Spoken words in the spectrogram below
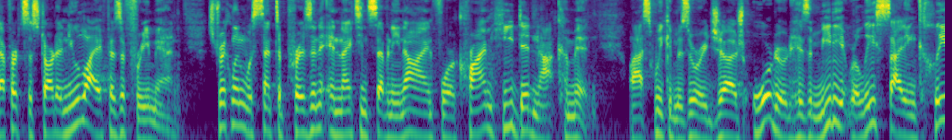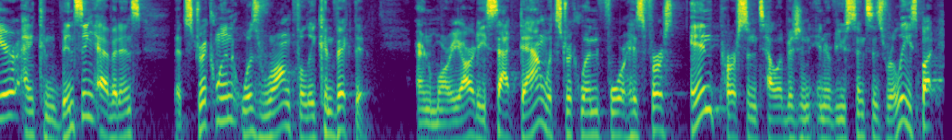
efforts to start a new life as a free man. Strickland was sent to prison in 1979 for a crime he did not commit. Last week, a Missouri judge ordered his immediate release, citing clear and convincing evidence that Strickland was wrongfully convicted. Erin Moriarty sat down with Strickland for his first in person television interview since his release, but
